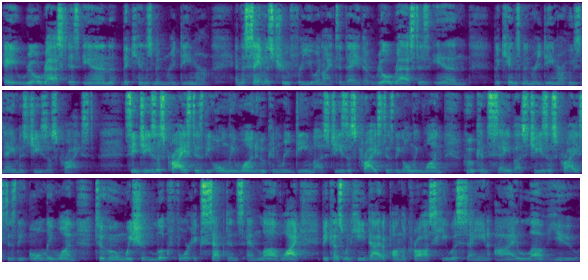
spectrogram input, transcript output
hey, real rest is in the kinsman redeemer. And the same is true for you and I today, that real rest is in the kinsman redeemer whose name is Jesus Christ. See, Jesus Christ is the only one who can redeem us. Jesus Christ is the only one who can save us. Jesus Christ is the only one to whom we should look for acceptance and love. Why? Because when he died upon the cross, he was saying, I love you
